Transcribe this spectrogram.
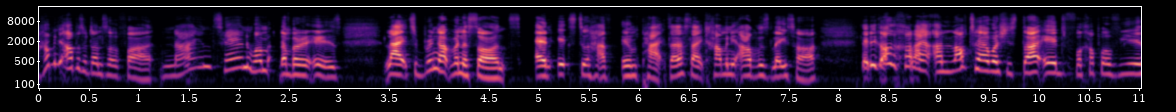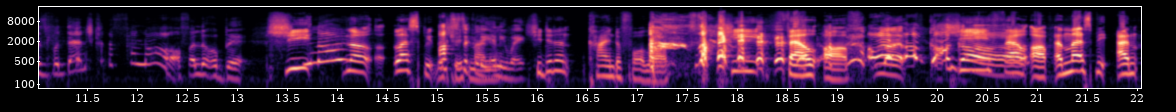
How many albums have done so far? Nine, ten, what number it is? Like to bring up Renaissance and it still have impact. That's like how many albums later? Lady Gaga, like I loved her when she started for a couple of years, but then she kind of fell off a little bit. She You know? no. Let's speak the truth, man. anyway. She didn't kind of fall off. she fell off. Oh, I love Gaga. she fell off, and let's be. And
